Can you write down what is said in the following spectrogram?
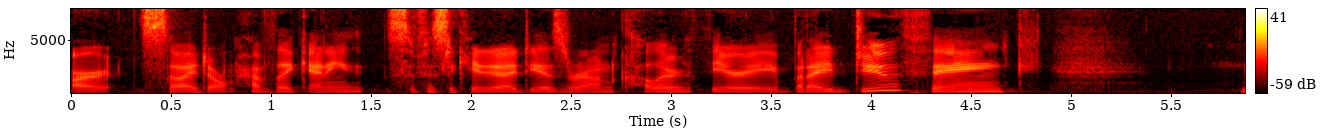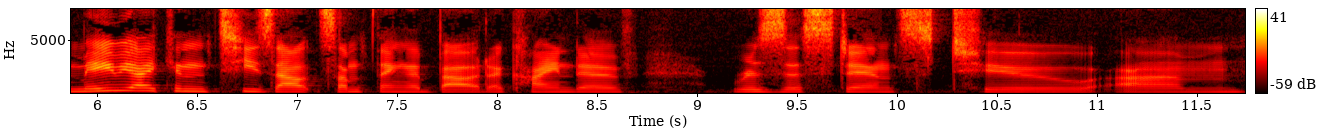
art so i don't have like any sophisticated ideas around color theory but i do think maybe I can tease out something about a kind of resistance to. Um,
